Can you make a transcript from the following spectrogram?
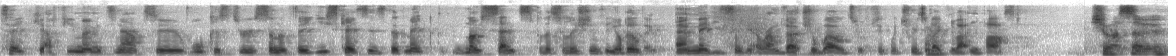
take a few moments now to walk us through some of the use cases that make most sense for the solutions that you're building, and maybe something around virtual worlds, which, which we've spoken about in the past? Sure. So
